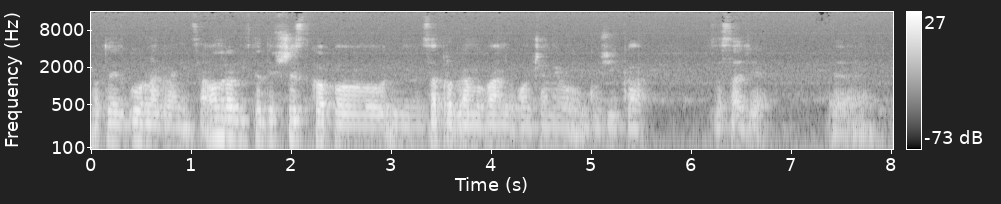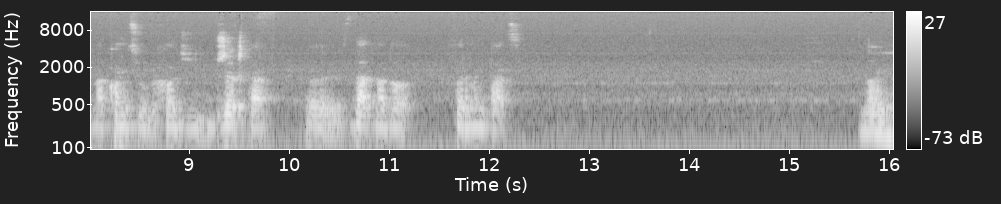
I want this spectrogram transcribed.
no to jest górna granica. On robi wtedy wszystko po zaprogramowaniu, włączeniu guzika. W zasadzie e, na końcu wychodzi brzeczka e, zdatna do fermentacji. No i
